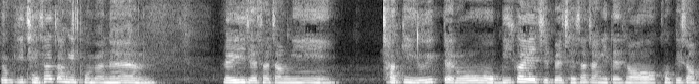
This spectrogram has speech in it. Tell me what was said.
여기 제사장이 보면은 레이 제사장이 자기 유익대로 미가의 집의 제사장이 돼서 거기서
